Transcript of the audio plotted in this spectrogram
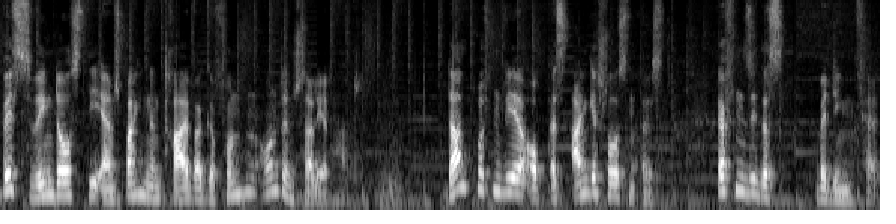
bis Windows die entsprechenden Treiber gefunden und installiert hat. Dann prüfen wir, ob es angeschlossen ist. Öffnen Sie das Bedienfeld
